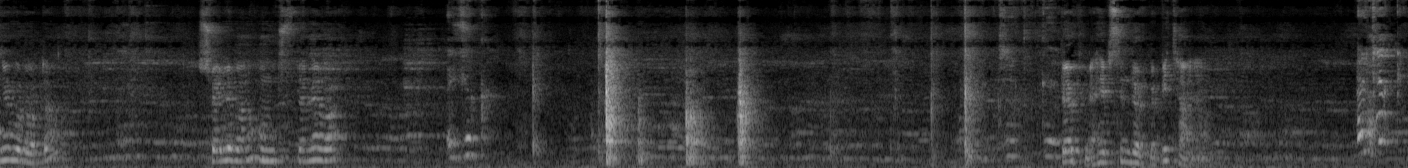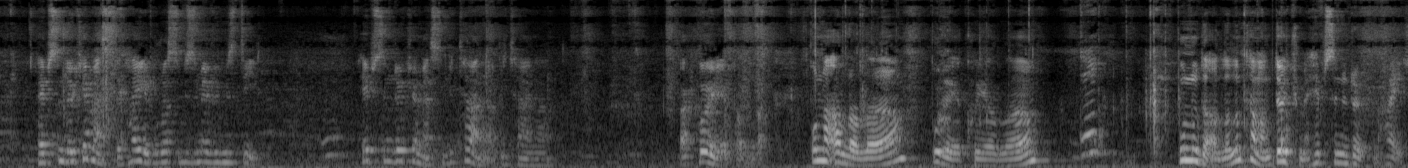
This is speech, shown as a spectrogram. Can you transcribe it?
Ne var orada? Söyle bana onun üstünde ne var? Işık. Dökme. Hepsini dökme. Bir tane al. Hepsini dökemezsin. Hayır burası bizim evimiz değil. Hepsini dökemezsin. Bir tane al, bir tane al. Bak böyle yapalım bak. Bunu alalım. Buraya koyalım. Bunu da alalım. Tamam dökme. Hepsini dökme. Hayır.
